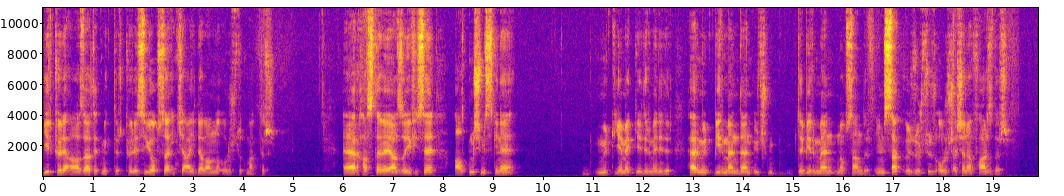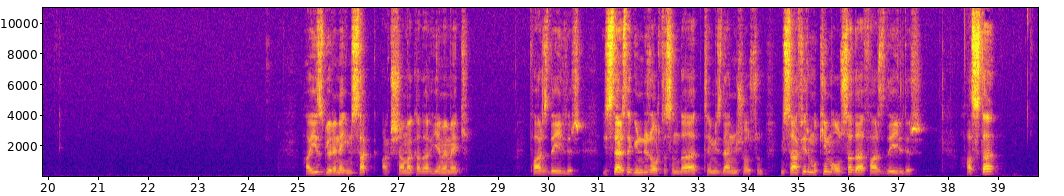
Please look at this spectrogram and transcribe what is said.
bir köle azat etmektir. Kölesi yoksa iki ay devamlı oruç tutmaktır. Eğer hasta veya zayıf ise 60 miskine müt yemek yedirmelidir. Her müt bir menden üçte bir men noksandır. İmsak özürsüz oruç açana farzdır. Hayız görene imsak akşama kadar yememek farz değildir. İsterse gündüz ortasında temizlenmiş olsun. Misafir mukim olsa da farz değildir. Hasta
